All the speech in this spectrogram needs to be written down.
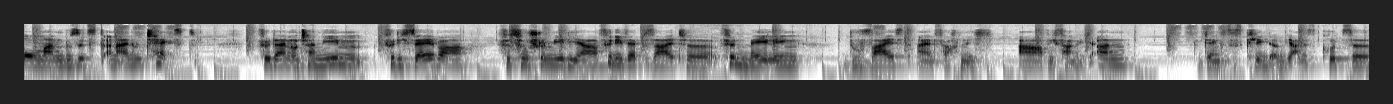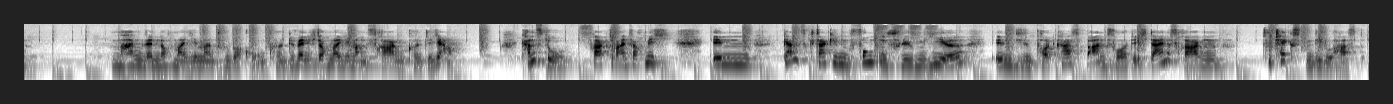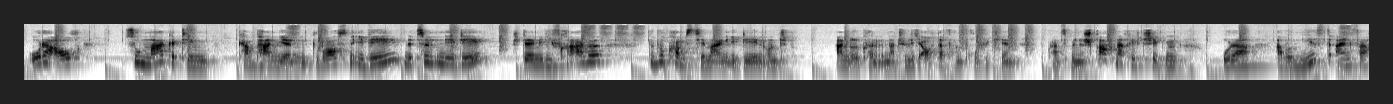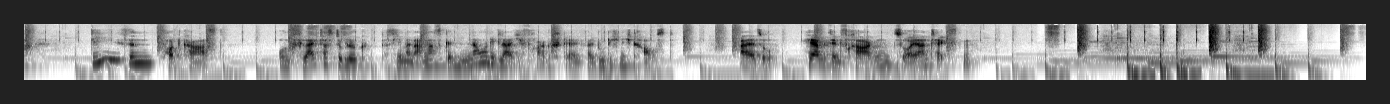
Oh Mann, du sitzt an einem Text für dein Unternehmen, für dich selber, für Social Media, für die Webseite, für ein Mailing. Du weißt einfach nicht, ah, wie fange ich an? Du denkst, es klingt irgendwie alles Grütze. Mann, wenn doch mal jemand drüber gucken könnte, wenn ich doch mal jemanden fragen könnte. Ja, kannst du. Frag doch einfach mich. In ganz knackigen Funkenflügen hier in diesem Podcast beantworte ich deine Fragen zu Texten, die du hast oder auch zu Marketingkampagnen. Du brauchst eine Idee, eine zündende Idee, stell mir die Frage, du bekommst hier meine Ideen und andere könnten natürlich auch davon profitieren. Du kannst mir eine Sprachnachricht schicken oder abonnierst einfach diesen Podcast und vielleicht hast du Glück, dass jemand anders genau die gleiche Frage stellt, weil du dich nicht traust. Also, her mit den Fragen zu euren Texten.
